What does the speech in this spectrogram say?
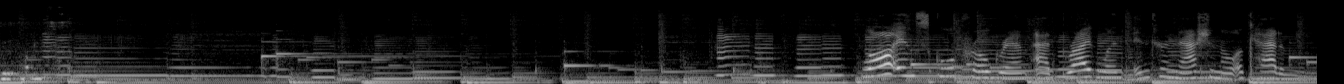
Law in School program at Brightland International Academy.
